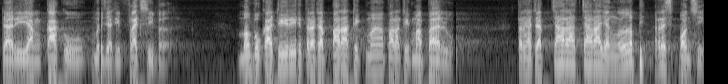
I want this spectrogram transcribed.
dari yang kaku menjadi fleksibel, membuka diri terhadap paradigma-paradigma baru, terhadap cara-cara yang lebih responsif,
